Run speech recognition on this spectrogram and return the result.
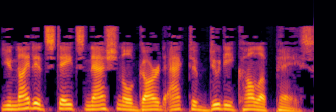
United States National Guard active duty call-up pace.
